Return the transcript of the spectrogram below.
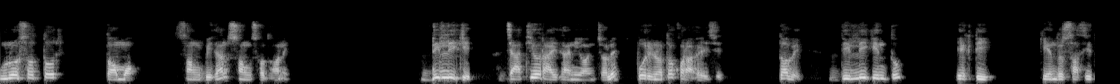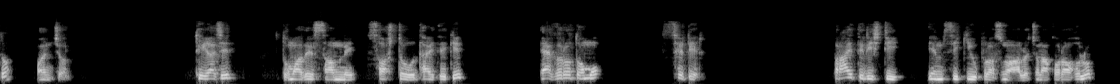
উনসত্তর তম সংবিধান সংশোধনে। দিল্লিকে জাতীয় রাজধানী অঞ্চলে পরিণত করা হয়েছে। তবে দিল্লি কিন্তু একটি কেন্দ্রশাসিত অঞ্চল। ঠিক আছে? তোমাদের সামনে ষষ্ঠ অধ্যায় থেকে এগারোতম সেটের প্রায় তিরিশটি এমসিকিউ প্রশ্ন আলোচনা করা হলো।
